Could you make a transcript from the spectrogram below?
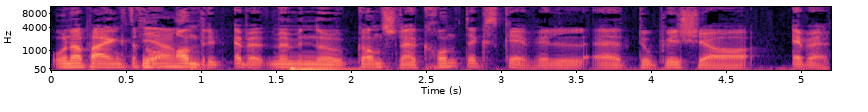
unabhängig davon, Ja. André, eben, wir müssen noch ganz schnell Kontext geben, weil äh, du bist ja, eben,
